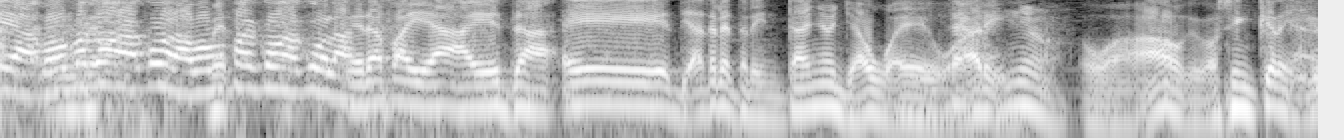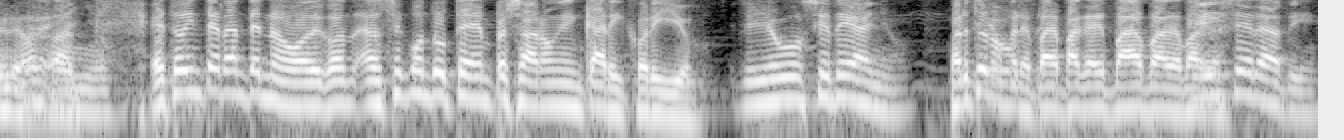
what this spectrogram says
idea. Vamos para Coca-Cola, vamos para Coca-Cola. Era para allá, ahí está. Eh, ya 30 años ya, güey, Guari. años. Wow, qué cosa increíble. Dos güey. años. Estos integrantes nuevos, ¿de cuándo- ¿hace cuánto ustedes empezaron en Cari, Corillo? Yo llevo siete años. ¿Cuál es tu nombre? Para, para, para, para, para- ¿Qué será a ti?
